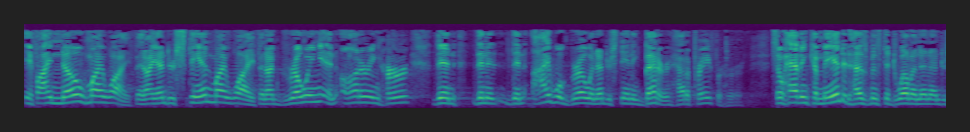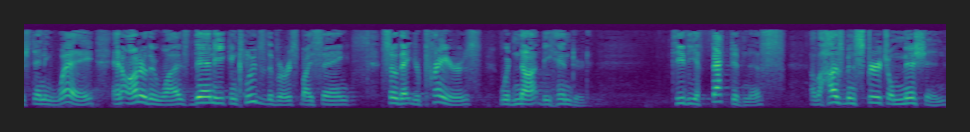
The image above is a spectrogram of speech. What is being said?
if I know my wife and I understand my wife and I'm growing and honoring her, then, then, then I will grow in understanding better how to pray for her. So having commanded husbands to dwell in an understanding way and honor their wives, then he concludes the verse by saying, so that your prayers would not be hindered. See, the effectiveness of a husband's spiritual mission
